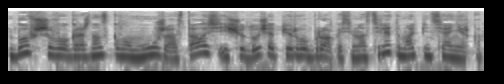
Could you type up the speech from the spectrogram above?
бывшего гражданского мужа осталась еще дочь от первого брака, 17 лет, и мать-пенсионерка.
